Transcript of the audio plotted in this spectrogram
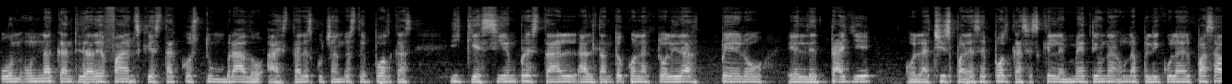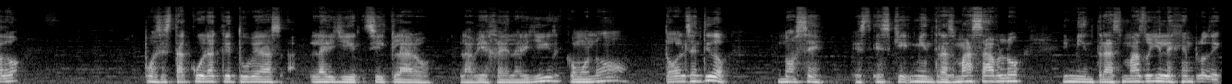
una cantidad de fans que está acostumbrado a estar escuchando este podcast y que siempre está al, tanto con la actualidad, pero el detalle o la chispa de ese podcast es que le mete una, una película del pasado, pues está cura que tú veas Lightyear, sí, claro, la vieja de Lightyear, como no, todo el sentido, no sé, es, es, que mientras más hablo y mientras más doy el ejemplo de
